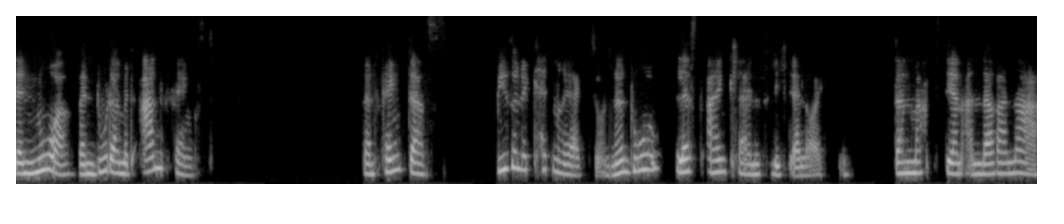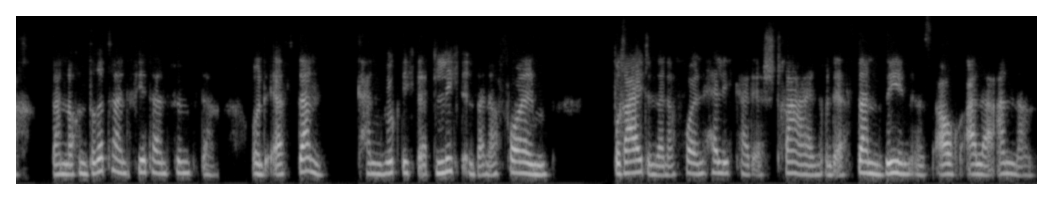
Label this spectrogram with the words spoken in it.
Denn nur wenn du damit anfängst, dann fängt das wie so eine Kettenreaktion. Ne? Du lässt ein kleines Licht erleuchten dann macht es dir ein anderer nach, dann noch ein dritter, ein vierter, ein fünfter. Und erst dann kann wirklich das Licht in seiner vollen Breite, in seiner vollen Helligkeit erstrahlen und erst dann sehen es auch alle anderen.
